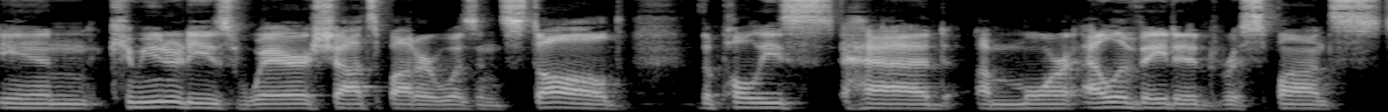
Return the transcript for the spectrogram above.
in communities where ShotSpotter was installed, the police had a more elevated response.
